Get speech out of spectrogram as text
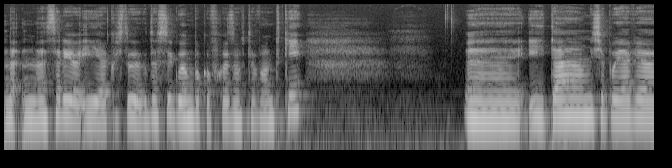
na, na serio i jakoś to dosyć głęboko wchodzą w te wątki. Y, I tam się pojawia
